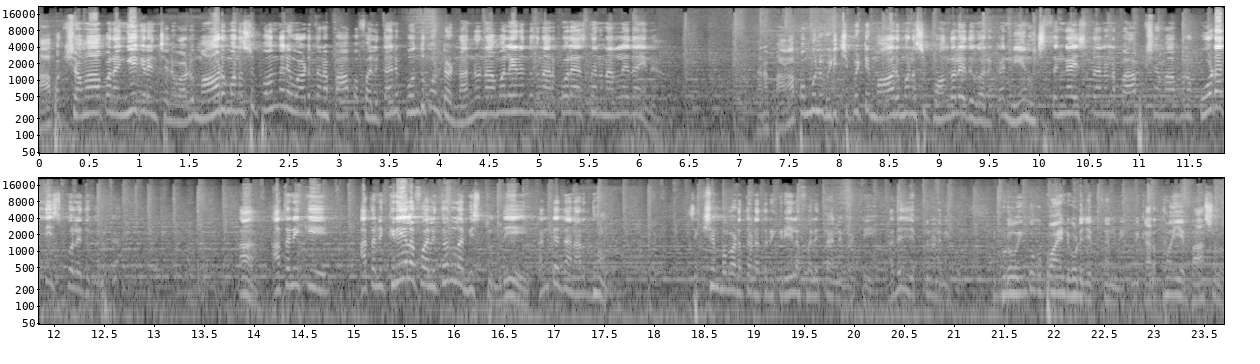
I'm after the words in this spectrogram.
పాప క్షమాపణ అంగీకరించిన వాడు మారు మనసు పొందని వాడు తన పాప ఫలితాన్ని పొందుకుంటాడు. నన్ను నమ్మలేనందుకు నరకోలేస్తానని అనలేదు ఆయన. తన పాపములు విడిచిపెట్టి మారు మనసు పొందలేదు కనుక నేను ఉచితంగా ఇస్తానన్న పాప క్షమాపణ కూడా తీసుకోలేదు కనుక అతనికి అతని క్రియల ఫలితం లభిస్తుంది. అంతే దాని అర్థం. శిక్షింపబడతాడు అతని క్రియల ఫలితాన్ని బట్టి. అదే చెప్తున్నాను మీకు. ఇప్పుడు ఇంకొక పాయింట్ కూడా చెప్తాను మీకు. మీకు అర్థమయ్యే భాషలో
